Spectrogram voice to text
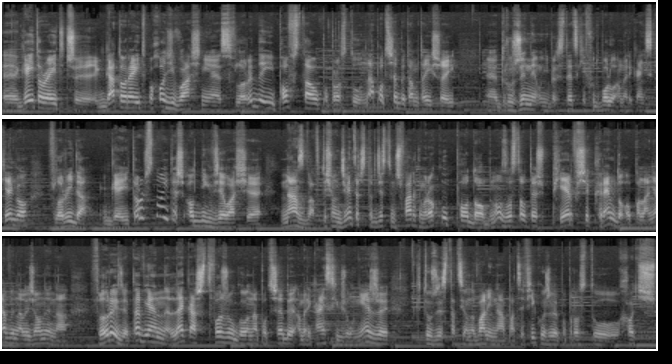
e, Gatorade czy Gatorade pochodzi właśnie z Florydy i powstał po prostu na potrzeby tamtejszej drużyny uniwersyteckiej futbolu amerykańskiego Florida Gators, no i też od nich wzięła się nazwa. W 1944 roku podobno został też pierwszy krem do opalania wynaleziony na Florydzie. Pewien lekarz stworzył go na potrzeby amerykańskich żołnierzy, którzy stacjonowali na Pacyfiku, żeby po prostu choć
